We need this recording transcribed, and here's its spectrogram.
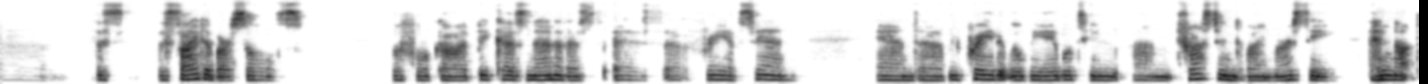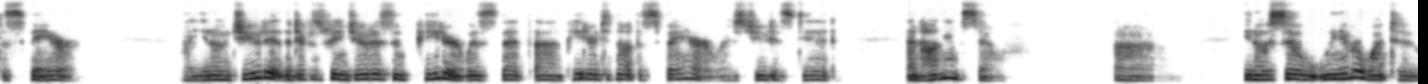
uh, the the sight of our souls before God because none of us is uh, free of sin. And uh, we pray that we'll be able to um, trust in divine mercy and not despair. Uh, you know, Judas, the difference between Judas and Peter was that uh, Peter did not despair, whereas Judas did and hung himself. Um, you know, so we never want to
